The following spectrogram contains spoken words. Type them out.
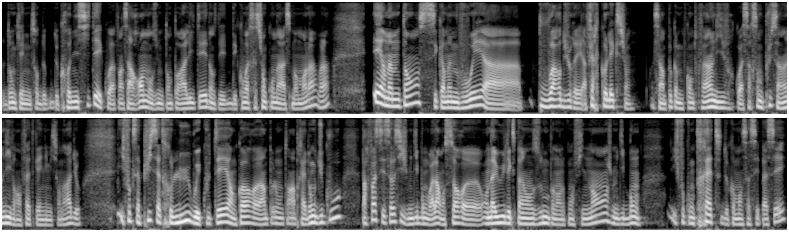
donc il y a une sorte de, chronicité, quoi. Enfin, ça rentre dans une temporalité, dans des, des conversations qu'on a à ce moment-là, voilà. Et en même temps, c'est quand même voué à pouvoir durer, à faire collection. C'est un peu comme quand on fait un livre, quoi. Ça ressemble plus à un livre en fait qu'à une émission de radio. Il faut que ça puisse être lu ou écouté encore euh, un peu longtemps après. Donc du coup, parfois c'est ça aussi. Je me dis bon voilà, on sort, euh, on a eu l'expérience Zoom pendant le confinement. Je me dis bon, il faut qu'on traite de comment ça s'est passé,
